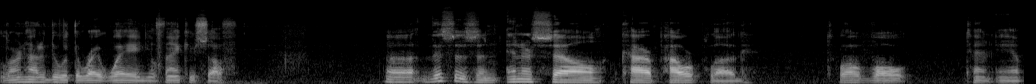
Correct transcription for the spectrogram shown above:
learn how to do it the right way and you'll thank yourself. Uh, this is an Enercell car power plug, 12 volt, 10 amp.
